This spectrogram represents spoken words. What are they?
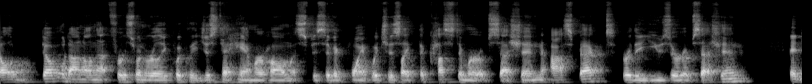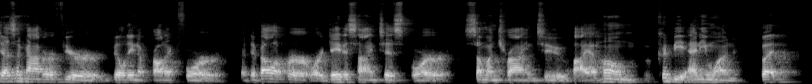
I'll double down on that first one really quickly just to hammer home a specific point, which is like the customer obsession aspect or the user obsession. It doesn't matter if you're building a product for a developer or a data scientist or someone trying to buy a home, it could be anyone, but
